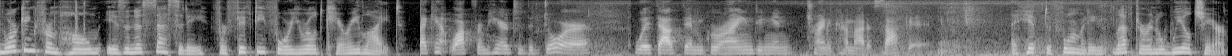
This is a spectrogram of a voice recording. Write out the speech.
Working from home is a necessity for 54 year old Carrie Light. I can't walk from here to the door without them grinding and trying to come out of socket. A hip deformity left her in a wheelchair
